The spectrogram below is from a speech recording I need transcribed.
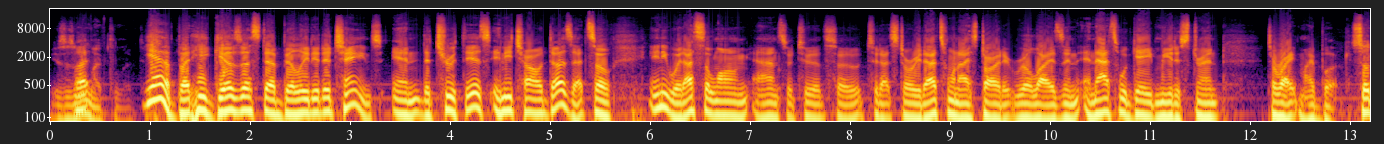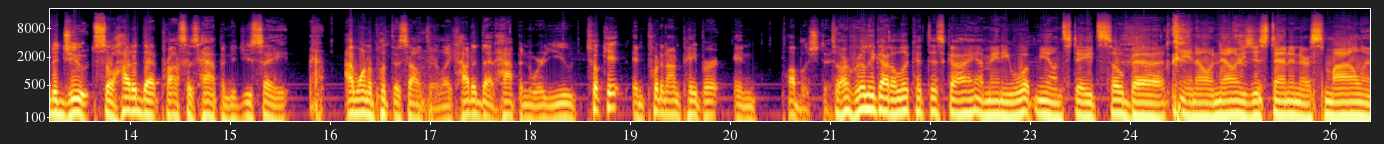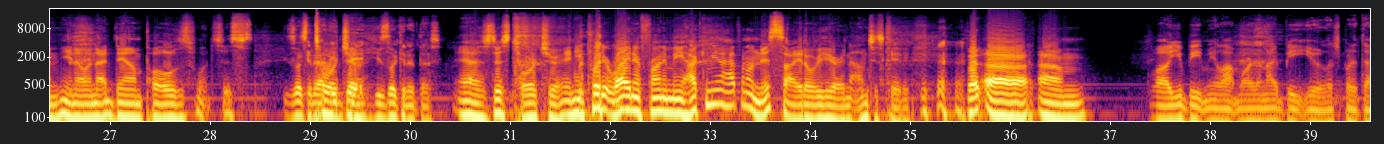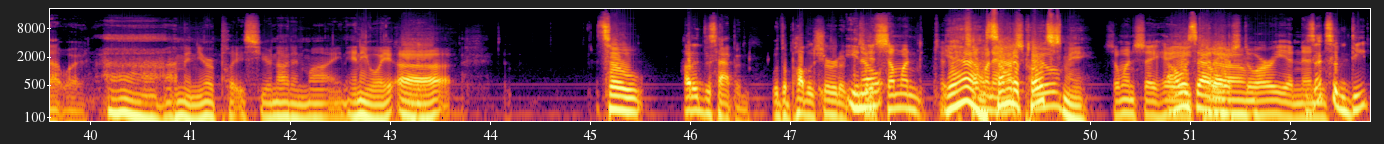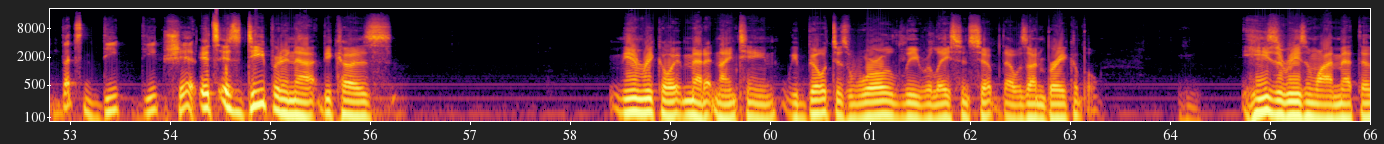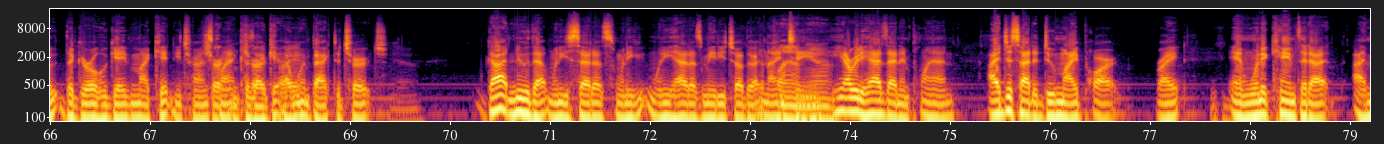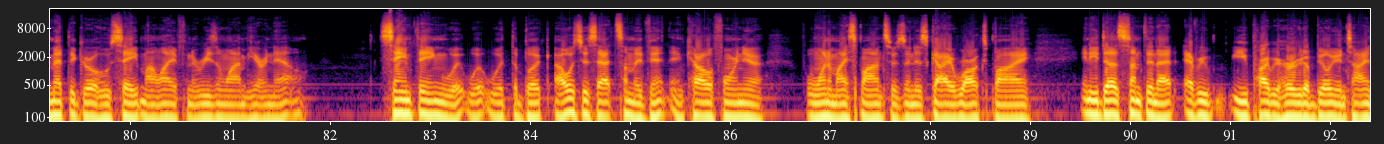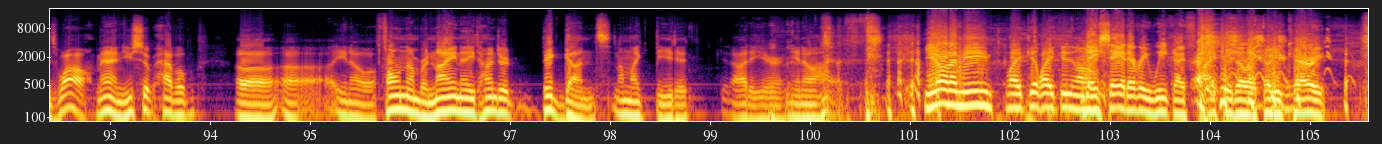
He has his But- own life to live. Yeah, but he gives us the ability to change, and the truth is, any child does that. So, anyway, that's a long answer to it. so to that story. That's when I started realizing, and that's what gave me the strength to write my book. So did you? So how did that process happen? Did you say, "I want to put this out there"? Like, how did that happen? Where you took it and put it on paper and published it? So I really got to look at this guy. I mean, he whooped me on stage so bad, you know. Now he's just standing there smiling, you know, in that damn pose. What's this? He's looking It's at torture. Jay. He's looking at this. Yeah, it's just torture. And he put it right in front of me. How come you not have it on this side over here? No, I'm just kidding. But uh, um, Well, you beat me a lot more than I beat you. Let's put it that way. I'm in your place. You're not in mine. Anyway, uh, so How did this happen with the publisher? To, You know- Did someone? T- yeah, someone, someone approached you? me. Someone say, "Hey, I was tell at, your um, story," and then is that some deep? That's deep, deep shit. It's it's deeper than that because me and Rico met at 19. We built this worldly relationship that was unbreakable. He's the reason why I met the, the girl who gave me my kidney transplant because I, get- I went back to church. God knew that when he said us when he when he had us meet each other at The plan, 19. yeah. He already had that in plan. I just had to do my part, right? Mm-hmm. And when it came to that, I met the girl who saved my life and the reason why I'm here now. Same thing with, with, with the book. I was just at some event in California for one of my sponsors, and this guy walks by, and he does something that every you probably heard a billion times. Wow, man, you should have a, uh, you know, a phone number nine eight hundred big guns, and I'm like, beat it, get out of here, you know, I, you know what I mean? Like, like you know, they say it every week. I fly through. They're like, "Oh, you carry,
